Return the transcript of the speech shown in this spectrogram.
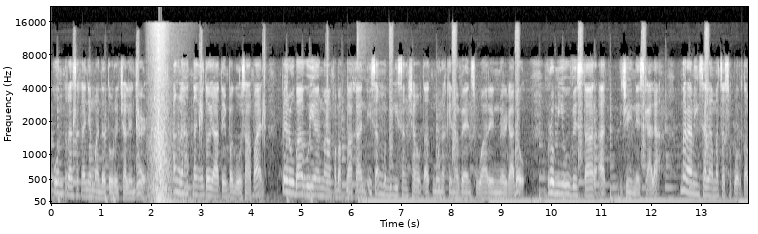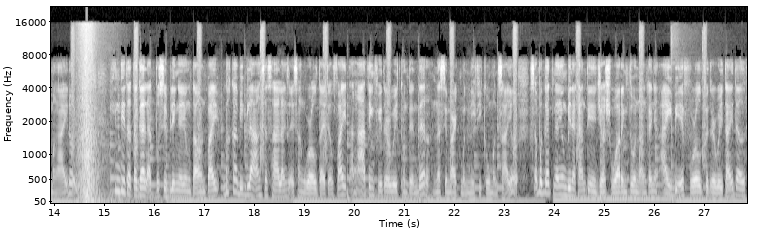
kontra sa kanyang mandatory challenger. Ang lahat ng ito ay ating pag-uusapan. Pero bago yan mga kabakbakan, isang mabilisang shoutout muna kina Vince Warren Mercado, Romeo Vestar at Jane Escala. Maraming salamat sa suporta mga idol. Hindi tatagal at posible ngayong taon pa baka bigla ang sasalang sa isang world title fight ang ating featherweight contender na si Mark Magnifico Magsayo. Sabagat ngayong binakanti ni Josh Warrington ang kanyang IBF World Featherweight title,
